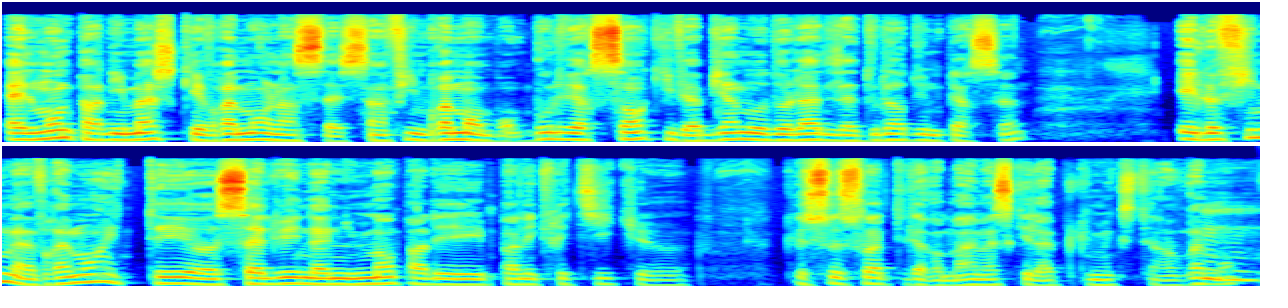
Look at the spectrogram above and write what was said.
elle montre par l'image qui est vraiment l'inceste. C'est un film vraiment bon, bouleversant, qui va bien au-delà de la douleur d'une personne. Et le film a vraiment été euh, salué unanimement par les, par les critiques, euh, que ce soit Télérama, Masque et la plume, etc. Vraiment. Mhm.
